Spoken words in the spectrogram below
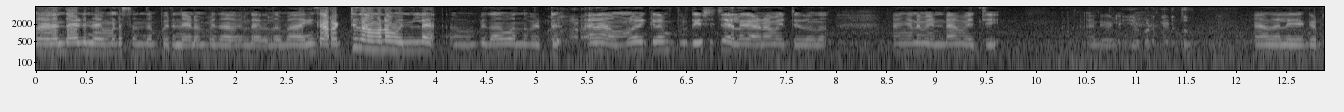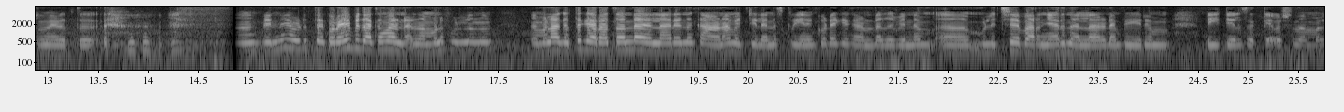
മാനന്താടി നമ്മുടെ സ്വന്തം പെരുന്നേടം പിതാവ് ഉണ്ടായിരുന്നു. ഭാഗ്യം കറക്റ്റ് നമ്മുടെ മുന്നിൽ പിതാവ് വന്ന് പെട്ട്. അല്ല നമ്മളൊരിക്കലും പ്രതീക്ഷിച്ചല്ല കാണാൻ പറ്റിയതെന്ന്. അങ്ങനെ മിണ്ടാൻ പറ്റി. അടിപൊളി. ഈ അതല്ലേ കെട്ടിനെടുത്ത് പിന്നെ ഇവിടുത്തെ കുറേ പിതാക്കന്മാരുണ്ടായിരുന്നു. നമ്മൾ ഫുള്ളൊന്നും നമ്മളകത്ത് കയറാത്തതുകൊണ്ട് എല്ലാവരെയും ഒന്നും കാണാൻ പറ്റിയില്ല. എന്നെ സ്ക്രീനിൽ കൂടെയൊക്കെ കണ്ടത്. പിന്നെ വിളിച്ച് പറഞ്ഞായിരുന്നു എല്ലാവരുടെയും പേരും ഡീറ്റെയിൽസ് ഒക്കെ. പക്ഷെ നമ്മൾ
